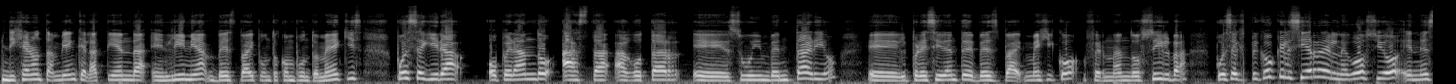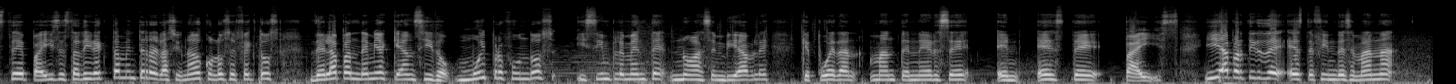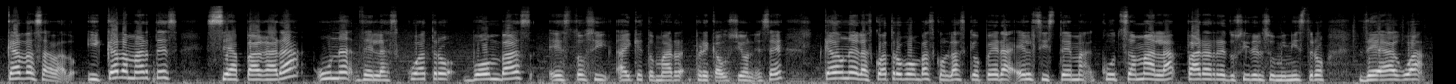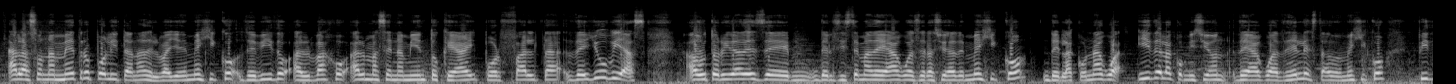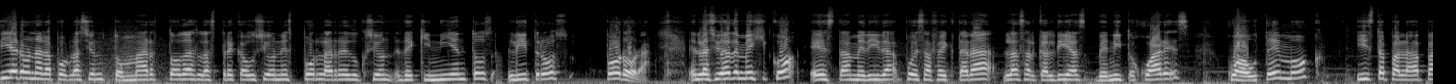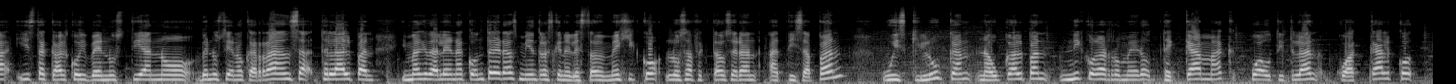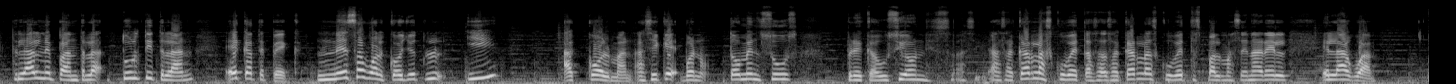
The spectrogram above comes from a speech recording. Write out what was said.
Dijeron también que la tienda en línea bestbuy.com.mx pues seguirá operando hasta agotar eh, su inventario. El presidente de Best Buy México, Fernando Silva, pues explicó que el cierre del negocio en este país está directamente relacionado con los efectos de la pandemia que han sido muy profundos y simplemente no hacen viable que puedan mantenerse en este país. Y a partir de este fin de semana cada sábado y cada martes se apagará una de las cuatro bombas. Esto sí, hay que tomar precauciones. ¿eh? Cada una de las cuatro bombas con las que opera el sistema Kutsamala para reducir el suministro de agua a la zona metropolitana del Valle de México debido al bajo almacenamiento que hay por falta de lluvias. Autoridades del sistema de aguas de la Ciudad de México, de la Conagua y de la Comisión de Agua del Estado de México pidieron a la población tomar tomar todas las precauciones por la reducción de 500 litros por hora. En la Ciudad de México, esta medida pues afectará las alcaldías Benito Juárez, Cuauhtémoc, Iztapalapa, Iztacalco y Venustiano, Venustiano Carranza, Tlalpan y Magdalena Contreras, mientras que en el Estado de México los afectados serán Atizapán, Huizquilucan, Naucalpan, Nicolás Romero, Tecámac, Cuautitlán, Coacalco, Tlalnepantla, Tultitlán, Ecatepec, Nezahualcóyotl y Acolman. Así que, bueno, tomen sus precauciones, así, a sacar las cubetas, a sacar las cubetas para almacenar el, el agua.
